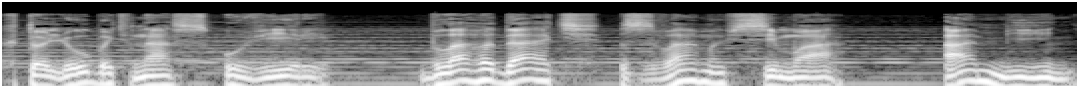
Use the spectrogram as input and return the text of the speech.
хто любить нас у вірі. Благодать з вами всіма. Амінь.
